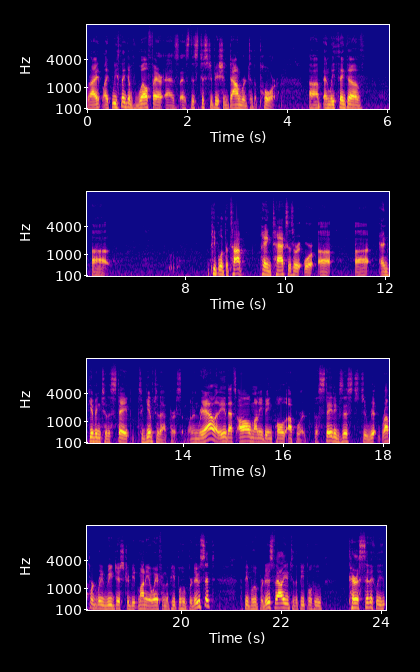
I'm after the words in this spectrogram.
right? Like we think of welfare as as this distribution downward to the poor uh, and we think of uh, people at the top paying taxes or, or uh, uh, and giving to the state to give to that person. When in reality, that's all money being pulled upward. The state exists to re- upwardly redistribute money away from the people who produce it, the people who produce value, to the people who parasitically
